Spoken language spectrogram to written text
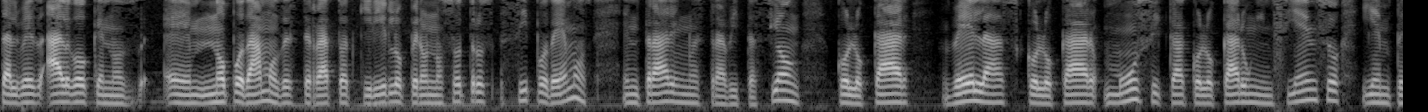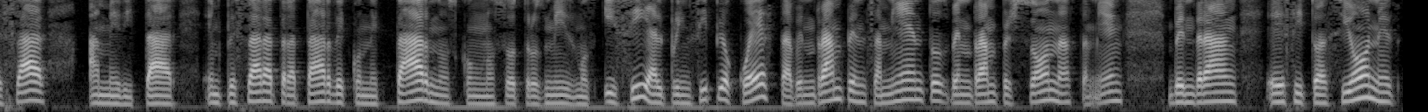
tal vez algo que nos eh, no podamos este rato adquirirlo, pero nosotros sí podemos entrar en nuestra habitación, colocar velas, colocar música, colocar un incienso y empezar a meditar, empezar a tratar de conectarnos con nosotros mismos. Y sí, al principio cuesta, vendrán pensamientos, vendrán personas también, vendrán eh, situaciones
